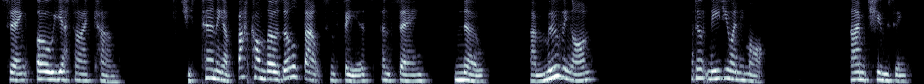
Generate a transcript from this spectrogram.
saying, oh, yes, I can. She's turning her back on those old doubts and fears and saying, No, I'm moving on. I don't need you anymore. I'm choosing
